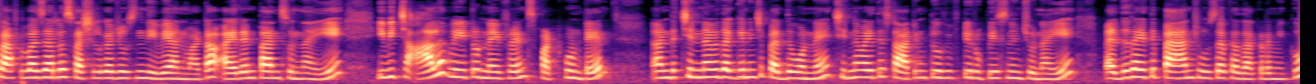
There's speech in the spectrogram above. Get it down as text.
క్రాఫ్ట్ బజార్లో స్పెషల్గా చూసింది ఇవే అనమాట ఐరన్ ప్యాన్స్ ఉన్నాయి. ఇవి చాలా వెయిట్ ఉన్నాయి ఫ్రెండ్స్ పట్టుకుంటే. అండ్ చిన్నవి దగ్గర నుంచి పెద్దవి ఉన్నాయి. చిన్నవి అయితే స్టార్టింగ్ టూ ఫిఫ్టీ రూపీస్ నుంచి ఉన్నాయి. పెద్దది అయితే ప్యాన్ చూసారు కదా అక్కడ మీకు?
